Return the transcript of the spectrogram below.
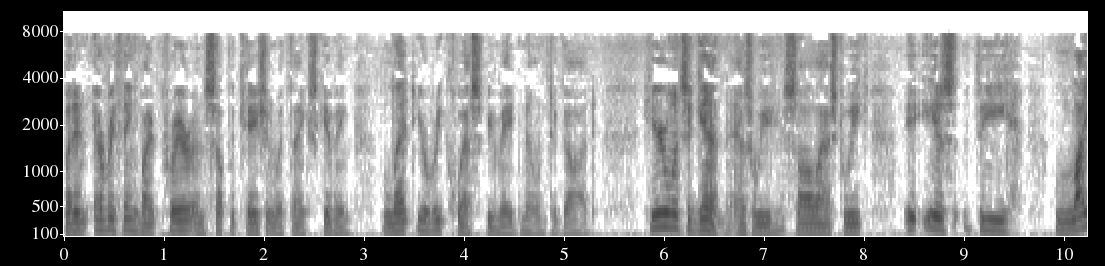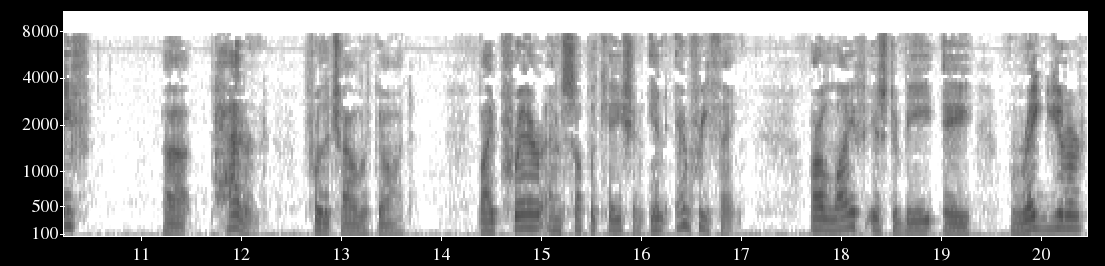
but in everything by prayer and supplication with thanksgiving, let your requests be made known to God. Here, once again, as we saw last week, is the life uh, pattern for the child of God. By prayer and supplication in everything. Our life is to be a regular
